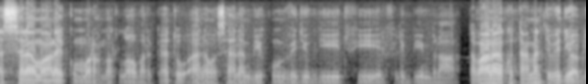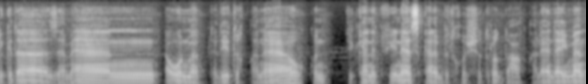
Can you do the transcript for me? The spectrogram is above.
السلام عليكم ورحمة الله وبركاته. أهلا وسهلا بكم. في فيديو جديد في الفلبين بالعربي. طبعا أنا كنت عملت فيديو قبل كده زمان أول ما ابتديت القناة وكنت كانت في ناس كانت بتخش ترد على القناة دايما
